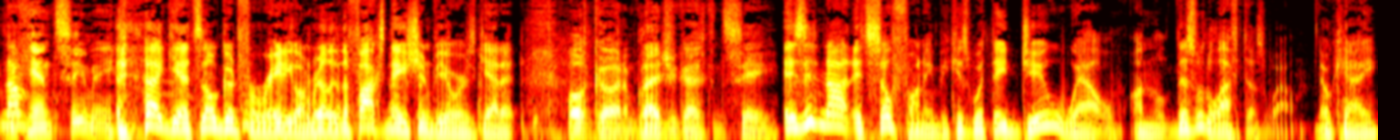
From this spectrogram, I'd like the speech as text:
not- can't see me. yeah, it's no good for radio. I'm really the Fox Nation viewers get it. Well, good. I'm glad you guys can see. Is it not? It's so funny because what they do well on the, this is what the left does well. Okay,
